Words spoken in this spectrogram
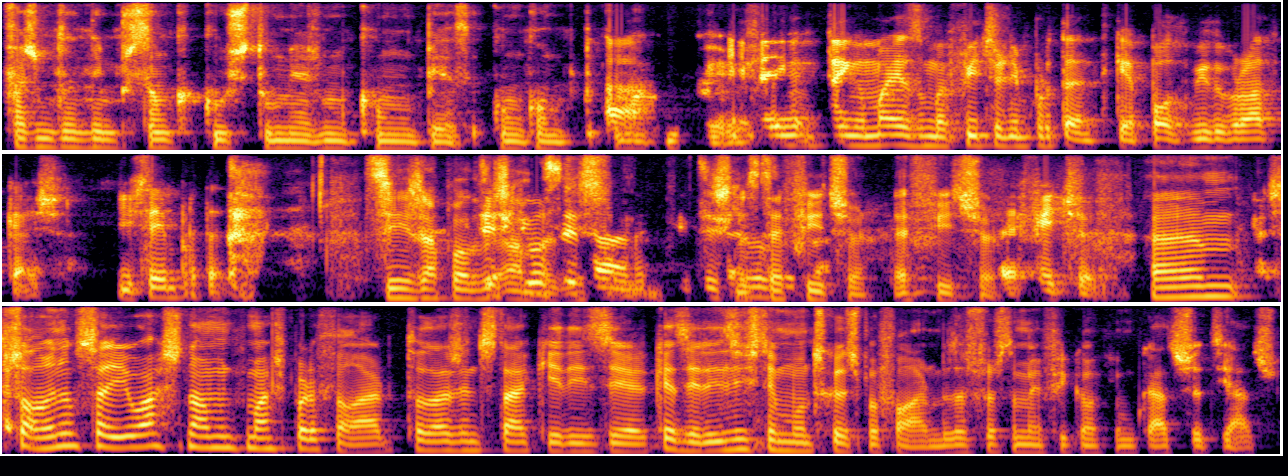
Faz-me tanta impressão que custo mesmo com, peso, com, com, com ah, e tenho, tenho mais uma feature importante que é pode vir dobrar de caixa. Isto é importante. Sim, já pode Tens ah, aceitar, né? isso, isso é feature, é feature. É feature. Um, pessoal, eu não sei, eu acho que não há muito mais para falar. Toda a gente está aqui a dizer, quer dizer, existem muitas coisas para falar, mas as pessoas também ficam aqui um bocado chateados.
